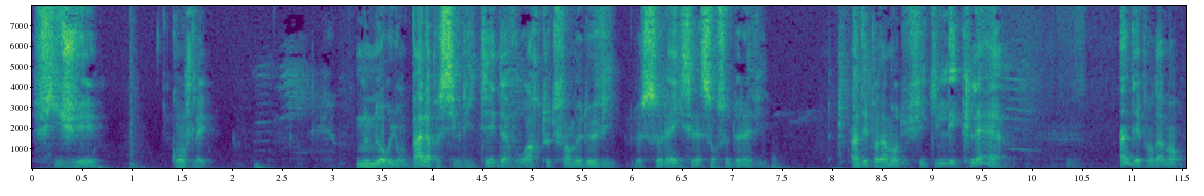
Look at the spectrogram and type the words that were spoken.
figé, congelé. Nous n'aurions pas la possibilité d'avoir toute forme de vie. Le soleil, c'est la source de la vie. Indépendamment du fait qu'il l'éclaire, indépendamment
